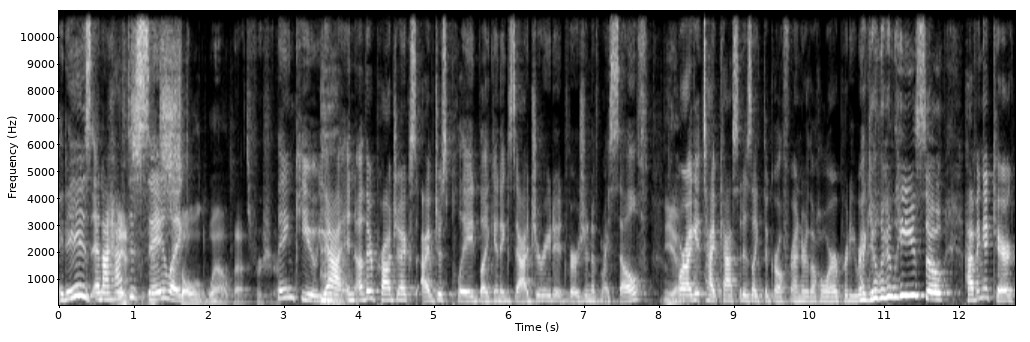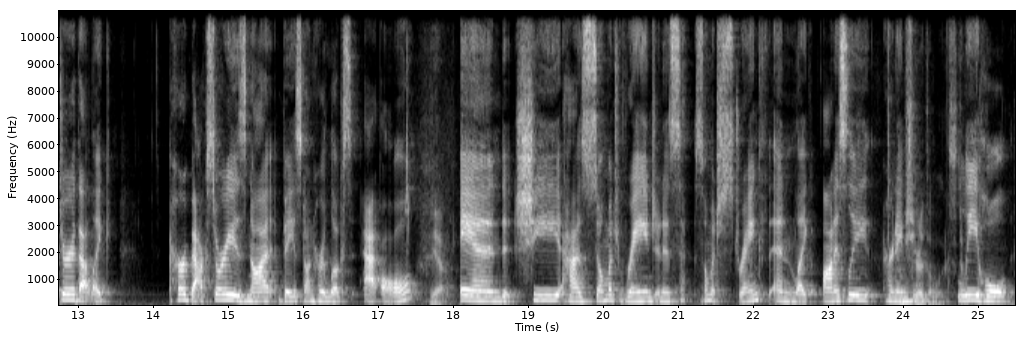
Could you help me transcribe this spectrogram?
it is, and I have it's, to say, like, sold well. That's for sure. Thank you. Yeah, in other projects, I've just played like an exaggerated version of myself, yeah. or I get typecasted as like the girlfriend or the whore pretty regularly. So having a character that like her backstory is not based on her looks at all. Yeah. And she has so much range and is so much strength. And like, honestly, her name's sure the looks. Lee Holt.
